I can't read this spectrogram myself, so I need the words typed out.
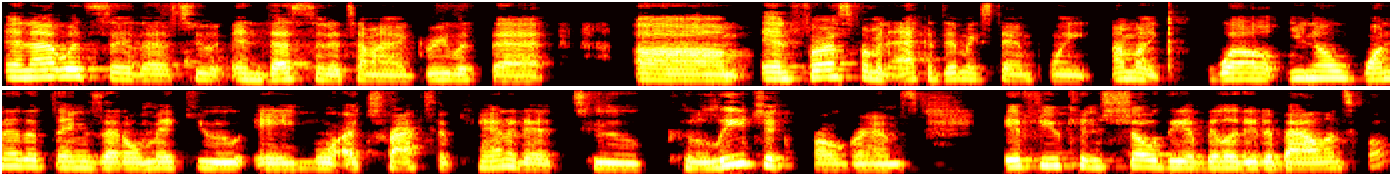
and I would say that to invest in the time. I agree with that. Um, and us, from an academic standpoint, I'm like, well, you know, one of the things that'll make you a more attractive candidate to collegiate programs if you can show the ability to balance both.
